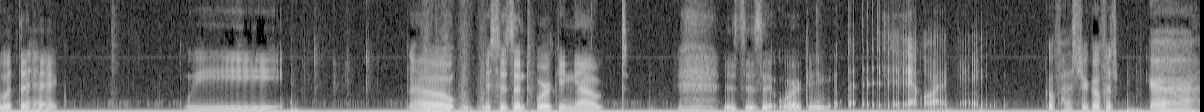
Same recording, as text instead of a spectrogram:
What the heck? We. No, this isn't working out. This isn't working. Isn't working. Go faster, go faster. Yeah.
